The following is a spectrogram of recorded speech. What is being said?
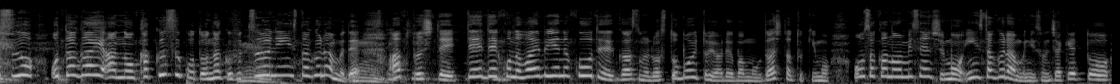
子をお互い、あの、隠すことなく、普通にインスタグラムでアップしていて、で、この YBN コーデが、そのロストボーイというアルバムを出した時も、大坂なおみ選手もインスタグラムにそのジャケットを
